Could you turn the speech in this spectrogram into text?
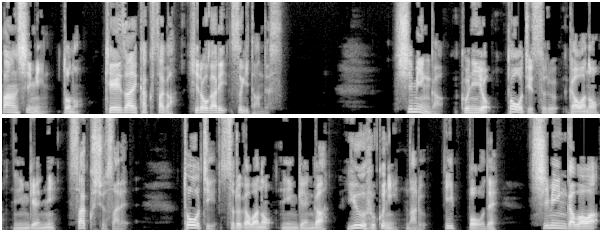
般市民との経済格差が広がりすぎたんです。市民が国を統治する側の人間に搾取され、統治する側の人間が裕福になる一方で、市民側は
